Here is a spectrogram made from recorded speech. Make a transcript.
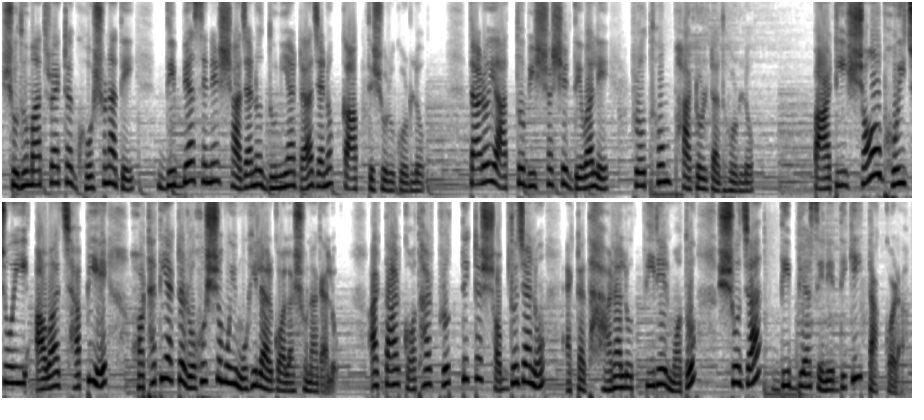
শুধুমাত্র একটা ঘোষণাতেই দিব্যা সেনের সাজানো দুনিয়াটা যেন কাঁপতে শুরু করল। তার ওই আত্মবিশ্বাসের দেওয়ালে প্রথম ফাটলটা ধরল। পার্টি সব হইচই আওয়াজ ছাপিয়ে হঠাৎই একটা রহস্যময়ী মহিলার গলা শোনা গেল। আর তার কথার প্রত্যেকটা শব্দ যেন একটা ধারালো তীরের মতো সোজা দিব্যা সেনের দিকেই তাক করা।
